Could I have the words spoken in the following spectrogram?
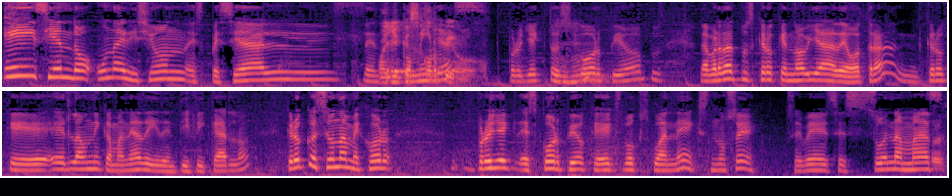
y siendo una edición especial, entre comillas, Proyecto Scorpio, pues la verdad pues creo que no había de otra, creo que es la única manera de identificarlo. Creo que es una mejor Project Scorpio que Xbox One X, no sé, se ve, se suena más... Pues,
